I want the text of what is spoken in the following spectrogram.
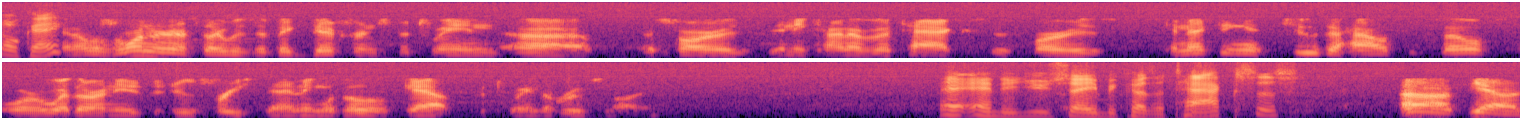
Okay. and I was wondering if there was a big difference between uh, as far as any kind of attacks, as far as connecting it to the house itself, or whether I needed to do freestanding with a little gap between the roof lines. And, and did you say because of taxes? Uh, yeah,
